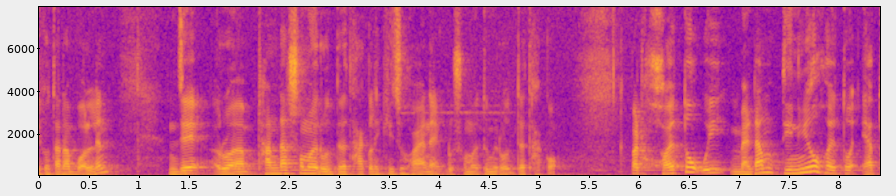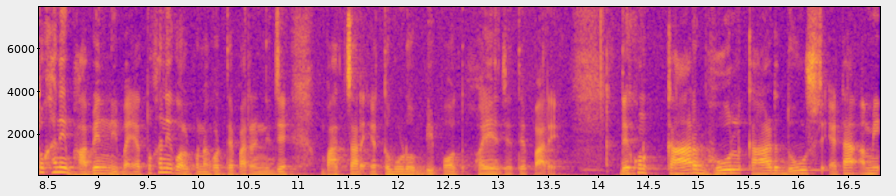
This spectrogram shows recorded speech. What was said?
এই কথাটা বললেন। যে ঠান্ডার সময় রোদ্রে থাকলে কিছু হয় না, একটু সময় তুমি রোদ্রে থাকো। বাট হয়তো ওই ম্যাডাম তিনিও হয়তো এতখানি ভাবেননি বা এতখানি কল্পনা করতে পারেননি যে বাচ্চার এত বড় বিপদ হয়ে যেতে পারে। দেখুন, কার ভুল, কার দোষ, এটা আমি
